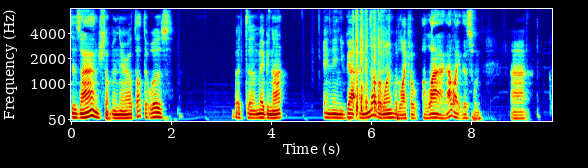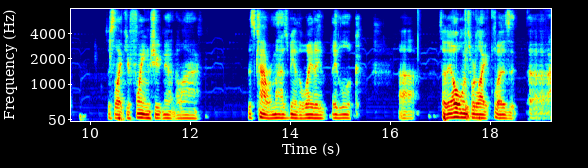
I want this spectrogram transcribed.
design or something in there. I thought there was, but uh, maybe not. And then you've got another one with like a, a line. I like this one. Uh, just like your flame shooting out in a line. This kind of reminds me of the way they, they look. Uh, so the old ones were like, what is it? Uh,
